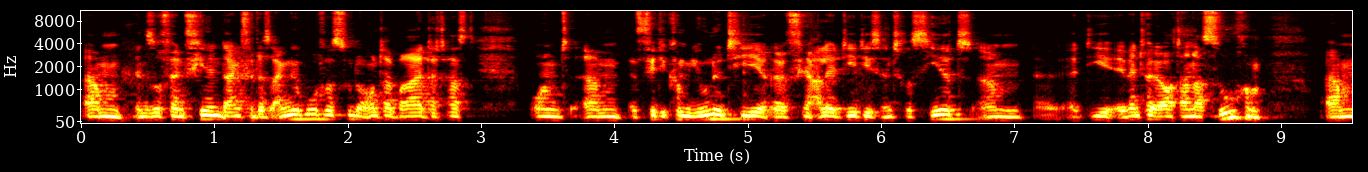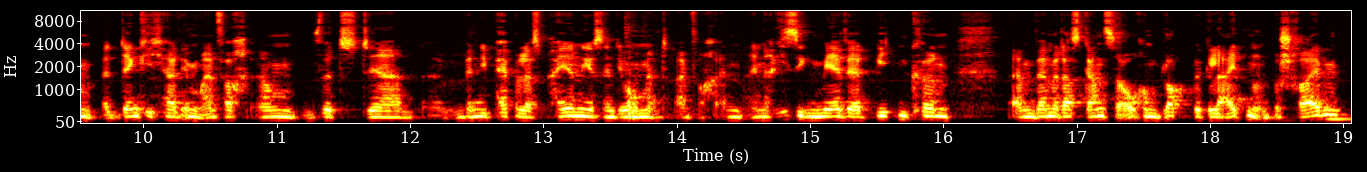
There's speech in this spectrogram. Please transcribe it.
Ähm, insofern vielen Dank für das Angebot, was du da unterbreitet hast und ähm, für die Community, äh, für alle die, die es interessiert, ähm, äh, die eventuell auch danach suchen. Ähm, denke ich halt eben einfach, ähm, wird der, äh, wenn die Paperless Pioneers in dem Moment einfach einen, einen riesigen Mehrwert bieten können, ähm, wenn wir das Ganze auch im Blog begleiten und beschreiben.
